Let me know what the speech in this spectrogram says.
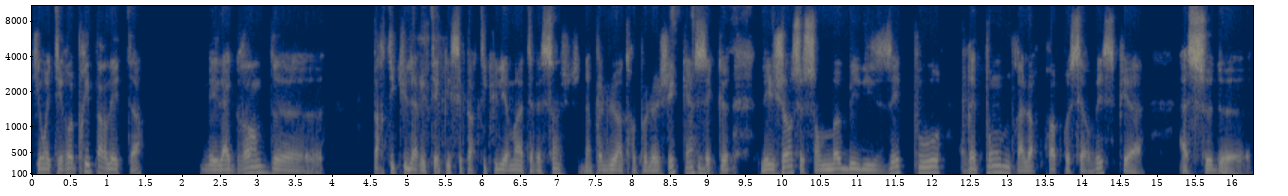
qui ont été repris par l'État. Mais la grande particularité, puis c'est particulièrement intéressant d'un point de vue anthropologique, hein, mmh. c'est que les gens se sont mobilisés pour répondre à leurs propres services, puis à, à ceux de,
